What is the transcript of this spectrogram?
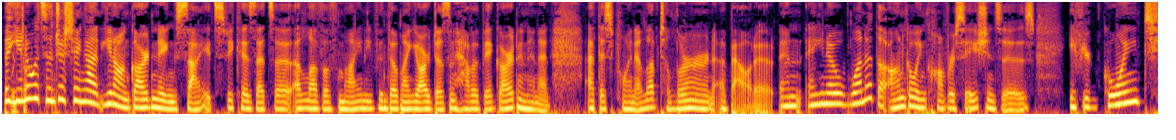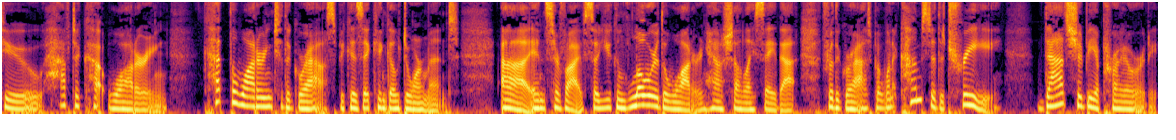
but you know what's interesting on you know on gardening sites because that's a, a, love of mine. Even though my yard doesn't have a big garden in it at this point, I love to learn about it. And, and you know, one of the ongoing conversations is if you're going to have to cut watering, cut the watering to the grass because it can go dormant uh, and survive. So you can lower the watering. How shall I say that for the grass? But when it comes to the tree, that should be a priority.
